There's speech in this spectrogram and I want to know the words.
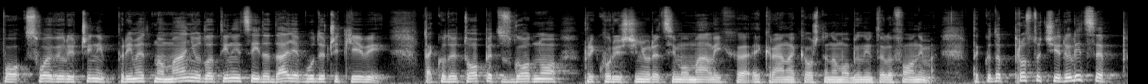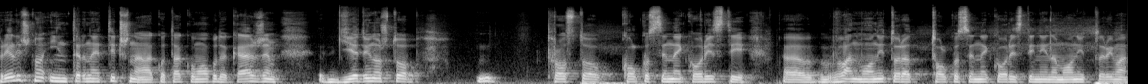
po svojoj veličini primetno manji od latinice i da dalje bude čitljiviji. Tako da je to opet zgodno pri korišćenju recimo malih e, ekrana kao što je na mobilnim telefonima. Tako da prosto ćirilica je prilično internetična, ako tako mogu da kažem, jedino što prosto koliko se ne koristi uh, van monitora, toliko se ne koristi ni na monitorima,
